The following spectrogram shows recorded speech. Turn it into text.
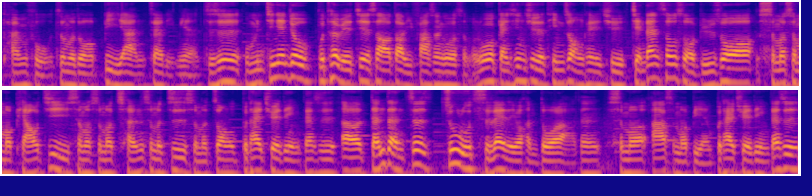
贪腐、这么多弊案在里面。只是我们今天就不特别介绍到底发生过什么。如果感兴趣的听众可以去简单搜索，比如说什么什么嫖妓、什么什么城、什么志、什么中，不太确定。但是呃等等，这诸如此类的有很多啦。但什么啊什么扁，不太确定。但是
